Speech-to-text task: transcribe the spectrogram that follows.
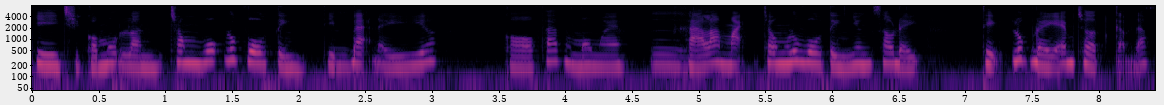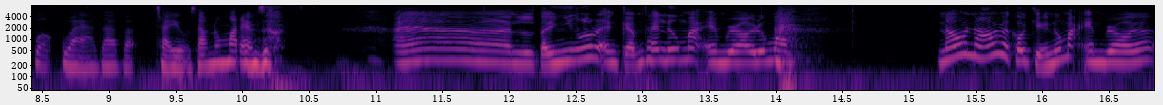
thì chỉ có một lần trong vô, lúc vô tình thì ừ. bạn ấy có phát vào mông em ừ. khá là mạnh trong lúc vô tình nhưng sau đấy thì lúc đấy em chợt cảm giác vợ hòa ra và chả hiểu sao nước mắt em rơi à tự nhiên lúc đó em cảm thấy nước mắt em rơi đúng không nói nói về câu chuyện nước mắt em rơi á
